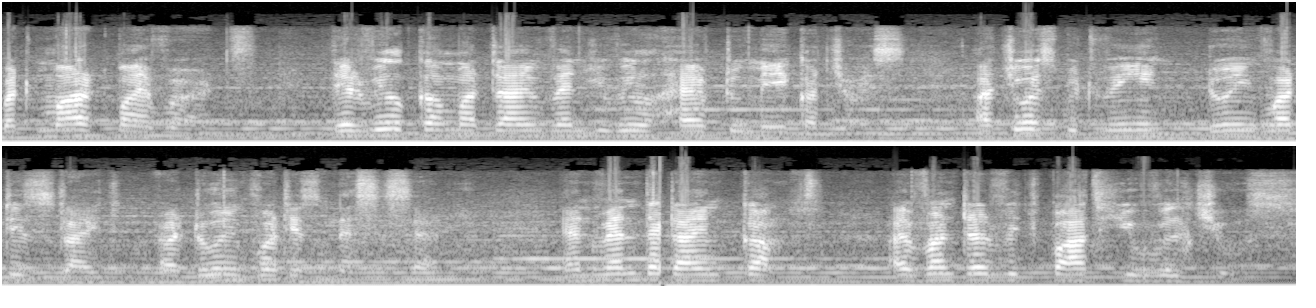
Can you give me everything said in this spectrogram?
But mark my words, there will come a time when you will have to make a choice. A choice between doing what is right or doing what is necessary. And when the time comes, I wonder which path you will choose.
